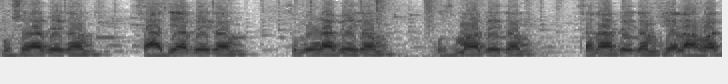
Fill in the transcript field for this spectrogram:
बुशरा बेगम, सादिया बेगम, सुमेरा बेगम, उजमा बेगम, सना बेगम के अलावा मैं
